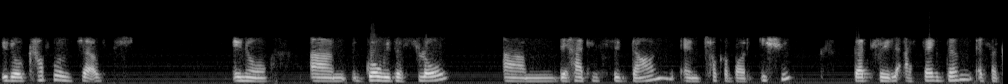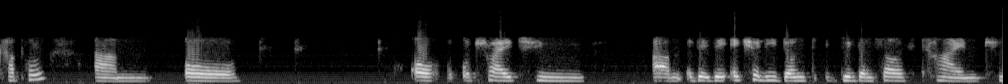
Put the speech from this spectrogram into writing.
you know, couples just, you know, um, go with the flow. Um, they hardly sit down and talk about issues that really affect them as a couple, um, or, or, or try to um, they, they actually don't give themselves time to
